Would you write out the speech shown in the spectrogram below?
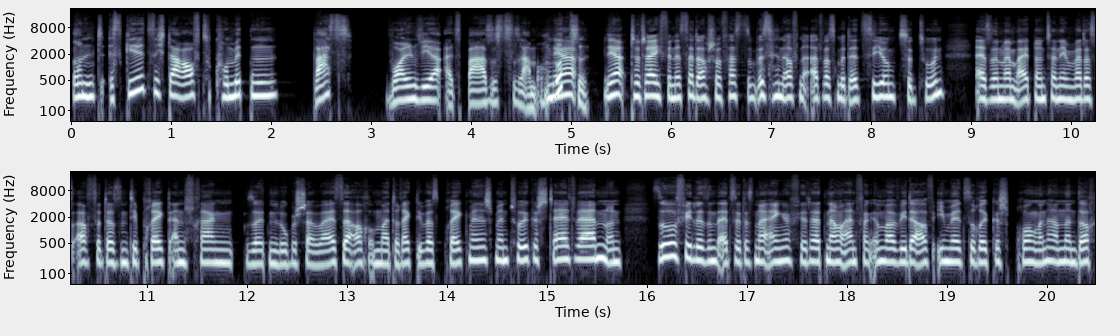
Und es gilt, sich darauf zu committen, was wollen wir als Basis zusammen auch Ja, nutzen. ja, total. Ich finde, das hat auch schon fast so ein bisschen auf eine Art was mit Erziehung zu tun. Also in meinem alten Unternehmen war das auch so, da sind die Projektanfragen, sollten logischerweise auch immer direkt übers Projektmanagement-Tool gestellt werden. Und so viele sind, als wir das neu eingeführt hatten, am Anfang immer wieder auf E-Mail zurückgesprungen und haben dann doch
